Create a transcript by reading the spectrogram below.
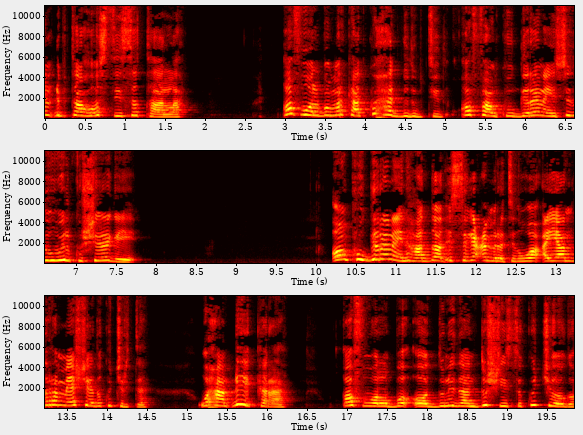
in dhibtaa hoostiisa taalla. Qof walba markaad ku xadgudubtid qofaan ku garanayn siduu wiilku sheegayay oon ku garanayn haddaad isaga camiratid waa ayaandaro meesheeda ku jirta. Waxaan dhihi karaa qof walba oo dunidan dushiisa ku joogo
